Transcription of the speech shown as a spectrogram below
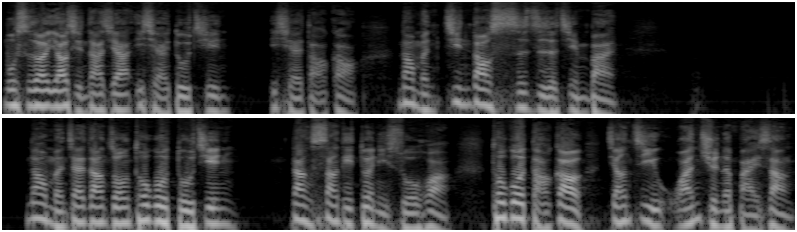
牧师都要邀请大家一起来读经，一起来祷告，让我们进到实质的敬拜。让我们在当中透过读经，让上帝对你说话；透过祷告，将自己完全的摆上，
